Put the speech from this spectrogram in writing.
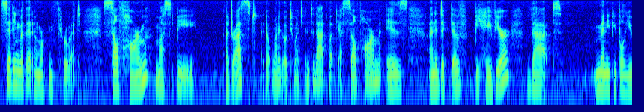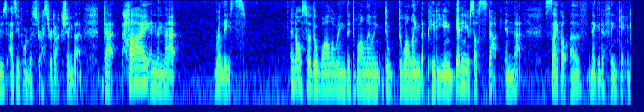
sitting with it and working through it. Self harm must be addressed. I don't want to go too much into that, but yes, self harm is an addictive behavior that many people use as a form of stress reduction that that high and then that release and also the wallowing the dwelling d- dwelling the pitying getting yourself stuck in that cycle of negative thinking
